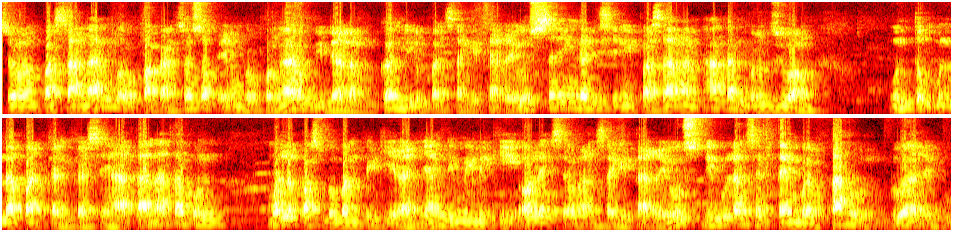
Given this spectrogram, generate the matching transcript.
Seorang pasangan merupakan sosok yang berpengaruh di dalam kehidupan Sagittarius sehingga di sini pasangan akan berjuang untuk mendapatkan kesehatan ataupun melepas beban pikiran yang dimiliki oleh seorang Sagittarius di bulan September tahun 2020.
